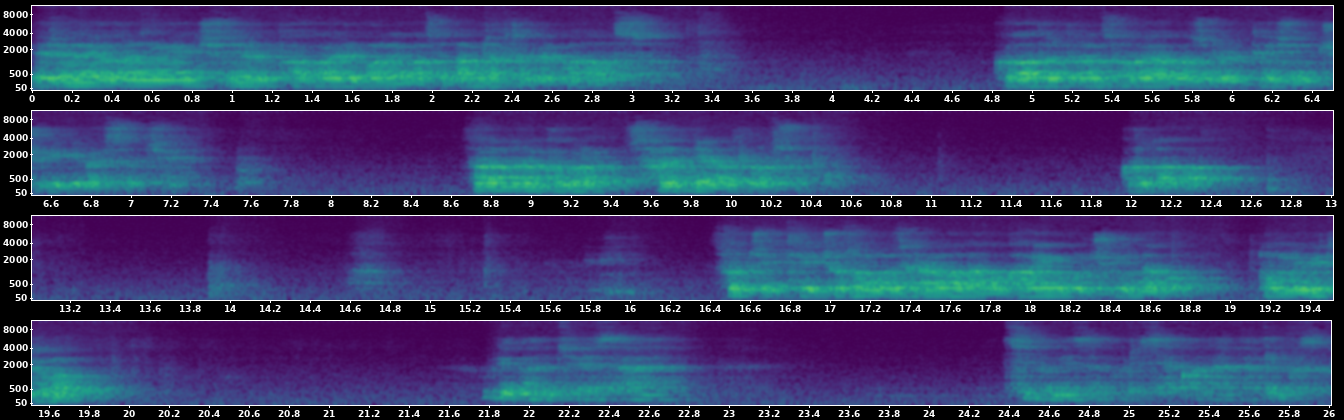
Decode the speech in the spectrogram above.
예전에 여덟 명의 친일파가 일본에 가서 남작자를 받아왔어. 그 아들들은 서로의 아버지를 대신 죽이기로 했었지. 사람들은 그걸 살기라 불렀어. 그러다가 솔직히 조선군 사령관하고 강인군 죽인다고 독립이 되나? 우리 반주에서 지붕에서 물이 새거나 벽이 부서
